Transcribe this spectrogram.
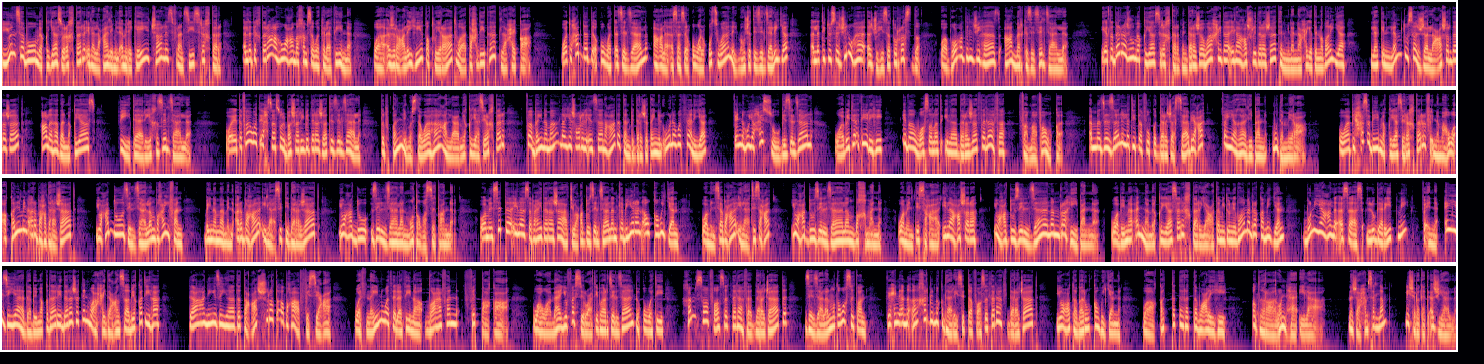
ينسب مقياس رختر إلى العالم الأمريكي تشارلز فرانسيس رختر الذي اخترعه عام 35 وأجرى عليه تطويرات وتحديثات لاحقة. وتحدد قوة الزلزال على أساس القوة القصوى للموجة الزلزالية التي تسجلها أجهزة الرصد وبعد الجهاز عن مركز الزلزال. يتدرج مقياس رختر من درجة واحدة إلى عشر درجات من الناحية النظرية لكن لم تسجل عشر درجات على هذا المقياس في تاريخ الزلزال. ويتفاوت إحساس البشر بدرجات الزلزال طبقا لمستواها على مقياس رختر فبينما لا يشعر الإنسان عادة بالدرجتين الأولى والثانية فإنه يحس بالزلزال وبتأثيره إذا وصلت إلى درجة ثلاثة فما فوق. أما الزلزال التي تفوق الدرجة السابعة فهي غالبا مدمرة. وبحسب مقياس رختر فإن ما هو أقل من أربع درجات يعد زلزالا ضعيفا بينما من أربعة إلى ست درجات يعد زلزالا متوسطا. ومن ستة إلى سبع درجات يعد زلزالا كبيرا أو قويا. ومن سبعة إلى تسعة يعد زلزالا ضخما. ومن تسعة إلى عشرة يعد زلزالا رهيبا. وبما أن مقياس ريختر يعتمد نظاما رقميا بني على أساس لوغاريتمي فإن أي زيادة بمقدار درجة واحدة عن سابقتها تعني زيادة عشرة أضعاف في السعة واثنين وثلاثين ضعفا في الطاقة وهو ما يفسر اعتبار زلزال بقوة 5.3 درجات زلزالا متوسطا في حين أن آخر بمقدار 6.3 درجات يعتبر قويا وقد تترتب عليه أضرار هائلة. نجاح مسلم لشبكة أجيال.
